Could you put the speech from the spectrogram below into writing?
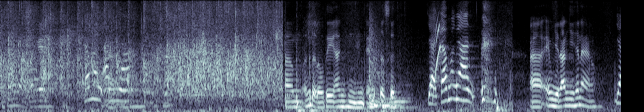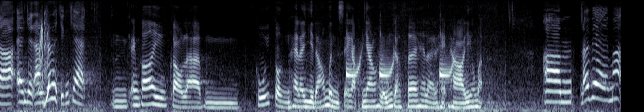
Cảm ơn bạn em cảm ơn anh nha À, ấn tượng đầu tiên anh em rất là xinh. Dạ cảm ơn anh. À, em nhìn anh như thế nào? Dạ em nhìn anh rất là chững chạc. Ừ, em có yêu cầu là ừm, cuối tuần hay là gì đó mình sẽ gặp nhau uống cà phê hay là hẹn hò gì không ạ? Ờm, đối với em á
